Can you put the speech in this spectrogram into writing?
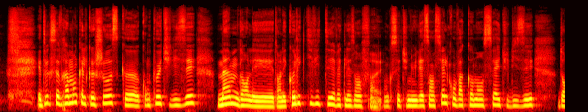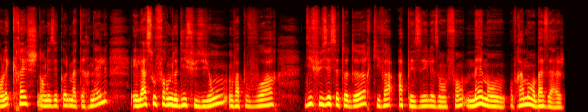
Et donc, c'est vraiment quelque chose que, qu'on peut utiliser même dans les, dans les collectivités avec les enfants. Donc, c'est une huile essentielle qu'on va commencer à utiliser dans les crèches, dans les écoles maternelles. Et là, sous forme de diffusion, on va pouvoir diffuser cette odeur qui va apaiser les enfants, même en, vraiment en bas âge.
